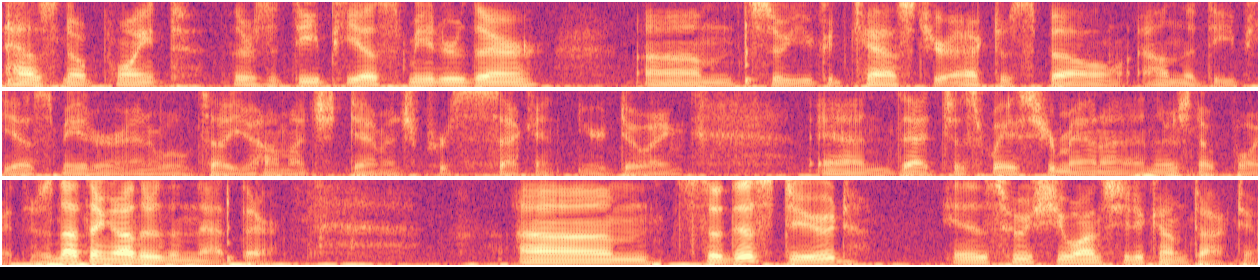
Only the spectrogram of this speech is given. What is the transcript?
has no point. There's a DPS meter there. Um, so you could cast your active spell on the DPS meter and it will tell you how much damage per second you're doing. And that just wastes your mana and there's no point. There's nothing other than that there. Um, so this dude is who she wants you to come talk to.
